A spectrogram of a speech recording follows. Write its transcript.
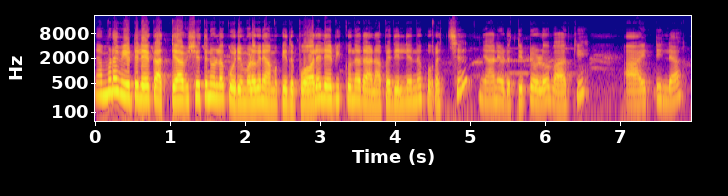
നമ്മുടെ വീട്ടിലേക്ക് അത്യാവശ്യത്തിനുള്ള കുരുമുളക് നമുക്ക് ഇതുപോലെ ലഭിക്കുന്നതാണ്. അപ്പോൾ ഇതിൽ നിന്ന് കുറച്ച് ഞാൻ എടുത്തിട്ടുള്ളൂ. ബാക്കി ആയിട്ടില്ല.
